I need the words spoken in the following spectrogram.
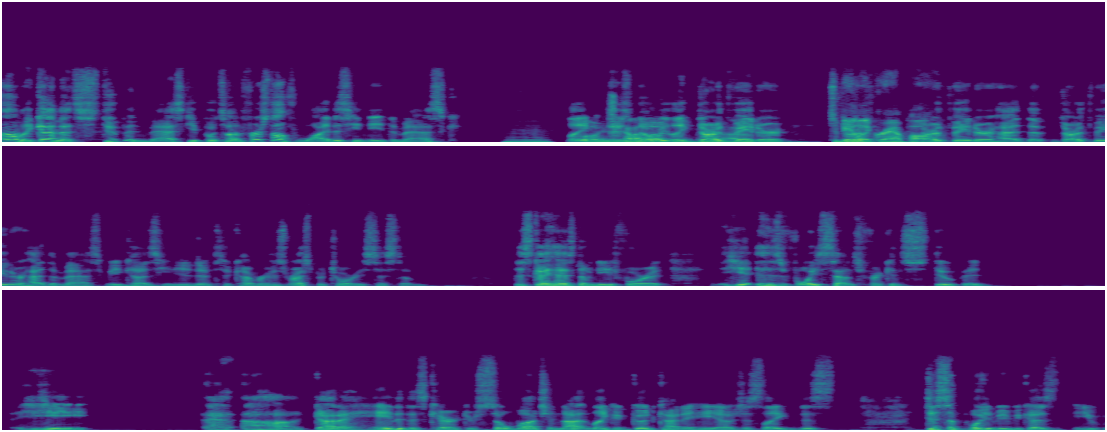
Oh my god, and that stupid mask he puts on. First off, why does he need the mask? hmm Like, Well, there's kinda no way. ugly, Like man. Darth I don't Vader, To be like Grandpa. Darth Vader had the Darth Vader had the mask because he needed it to cover his respiratory system. This guy has no need for it. He, his voice sounds freaking stupid. He, ah, God, I hated this character so much, and not like a good kind of hate. I was just like this disappointed me because you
